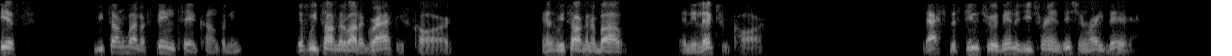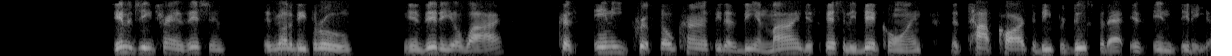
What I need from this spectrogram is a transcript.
If we're talking about a fintech company, if we're talking about a graphics card, and if we're talking about an electric car, that's the future of energy transition right there. Energy transition is going to be through NVIDIA. Why? Because any cryptocurrency that's being mined, especially Bitcoin, the top card to be produced for that is NVIDIA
